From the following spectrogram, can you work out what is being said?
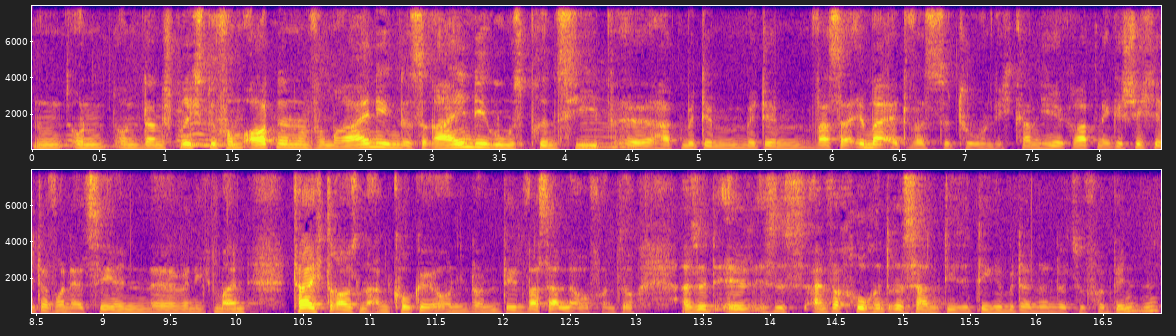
und, und dann sprichst du vom Ordnen und vom Reinigen. Das Reinigungsprinzip mhm. äh, hat mit dem, mit dem Wasser immer etwas zu tun. Ich kann hier gerade eine Geschichte davon erzählen, äh, wenn ich meinen Teich draußen angucke und, und den Wasserlauf und so. Also äh, es ist einfach hochinteressant, diese Dinge miteinander zu verbinden.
